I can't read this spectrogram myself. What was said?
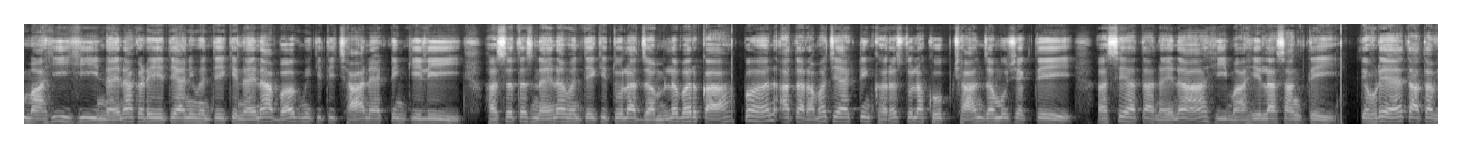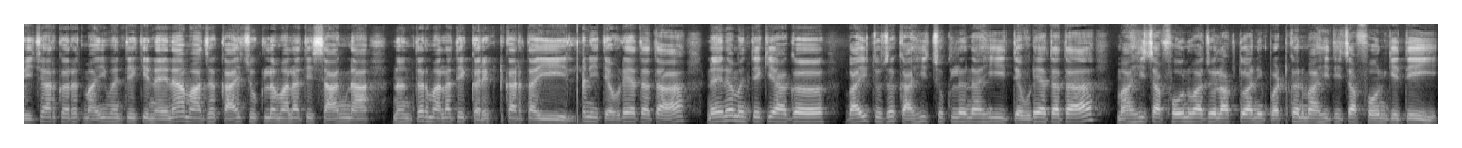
माही ही नैनाकडे येते आणि म्हणते की नैना बघ मी किती छान ॲक्टिंग केली. हसतच नैना म्हणते की तुला जमलं बरं का? पण आता रमाची ॲक्टिंग खरंच तुला खूप छान जमू शकते असे आता नैना ही माहीला सांगते. तेवढ्यात आता विचार करत माई म्हणते की नैना माझं काय चुकलं मला ते सांग ना. नंतर मला ते करेक्ट करता येईल. आणि तेवढ्यात आता. नैना म्हणते की अगं बाई तुझं काही चुकलं नाही. तेवढ्यात आता. माहीचा फोन वाजू लागतो आणि पटकन माहितीचा फोन घेते.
